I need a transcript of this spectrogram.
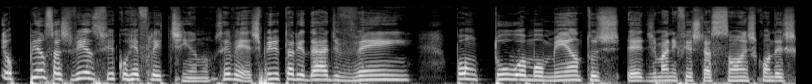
eu, penso às vezes, fico refletindo. Você vê, a espiritualidade vem, pontua momentos é, de manifestações, quando eles,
